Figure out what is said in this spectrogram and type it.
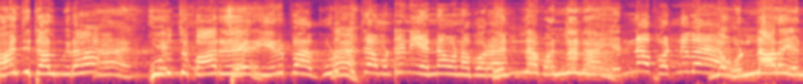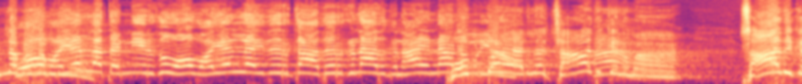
பாஞ்சிட்டாலுங்கிற கொடுத்து பாரு. சரி இருப்பா. குடுத்துட்டா மட்டும் நீ என்ன பண்ண போற? என்ன பண்ணன? என்ன பண்ணுவ? இல்ல உன்னால என்ன பண்ண? வயல்ல தண்ணி இருக்கு. ஓ வயல்ல இது இருக்கா? அது இருக்குன்னா அதுக்கு நான் என்ன பண்ண சாதிக்கணுமா? சாதிக்க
